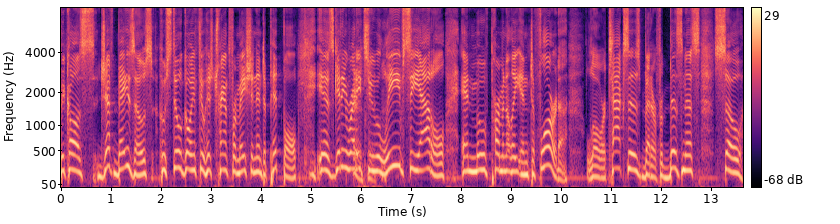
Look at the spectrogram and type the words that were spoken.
because Jeff Bezos, who's still going through his transformation into Pitbull, is getting ready to leave Seattle and move permanently into Florida. Lower taxes, better for business. So,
